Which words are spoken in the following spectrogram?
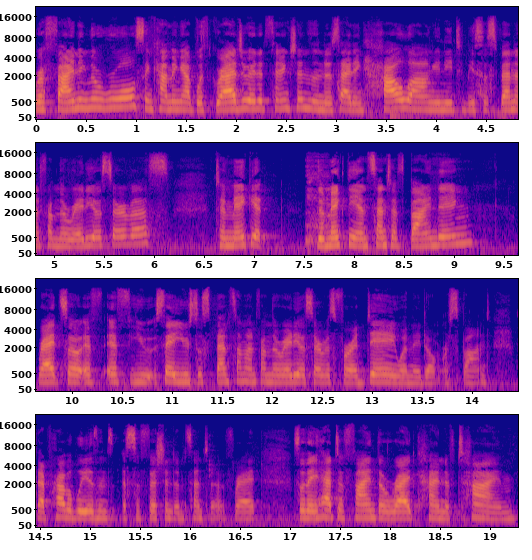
refining the rules and coming up with graduated sanctions and deciding how long you need to be suspended from the radio service to make it to make the incentive binding right? So if, if you say you suspend someone from the radio service for a day when they don't respond, that probably isn't a sufficient incentive, right? So they had to find the right kind of time,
